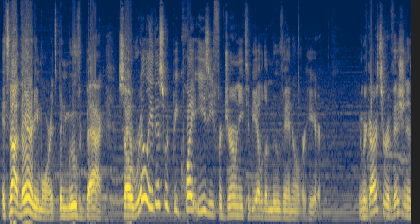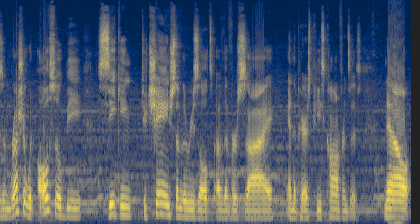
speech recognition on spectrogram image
it's not there anymore. It's been moved back. So really, this would be quite easy for Germany to be able to move in over here. In regards to revisionism, Russia would also be seeking to change some of the results of the Versailles and the Paris Peace Conferences. Now,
